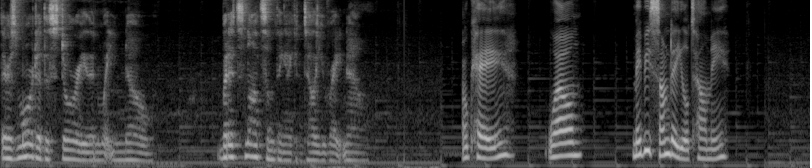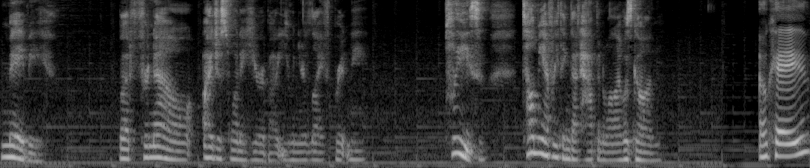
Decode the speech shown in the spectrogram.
There's more to the story than what you know. But it's not something I can tell you right now. Okay. Well, maybe someday you'll tell me. Maybe. But for now, I just want to hear about you and your life, Brittany. Please, tell me everything that happened while I was gone. Okay.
